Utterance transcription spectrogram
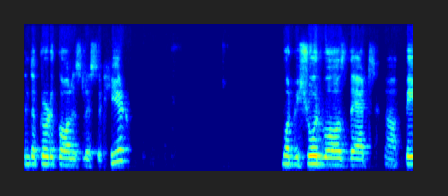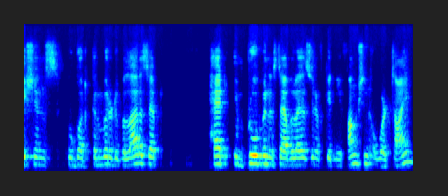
and the protocol is listed here. What we showed was that uh, patients who got converted to belatacept had improvement in stabilization of kidney function over time,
